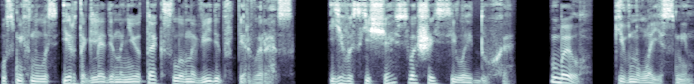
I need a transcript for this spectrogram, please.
усмехнулась Ирта, глядя на нее так, словно видит в первый раз. «Я восхищаюсь вашей силой духа». «Был», — кивнула Ясмин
